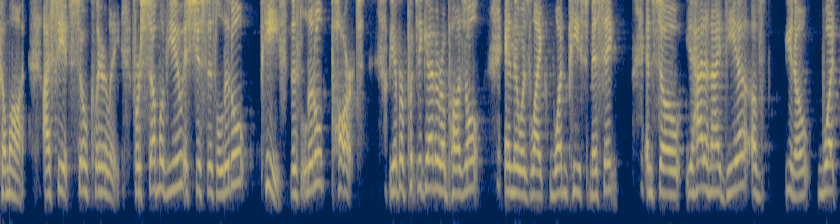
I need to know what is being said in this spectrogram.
Come on. I see it so clearly. For some of you, it's just this little piece, this little part. You ever put together a puzzle and there was like one piece missing? And so you had an idea of, you know, what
